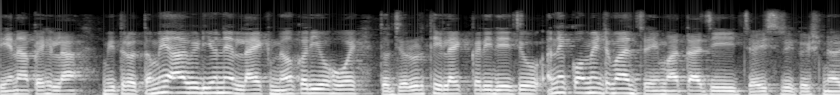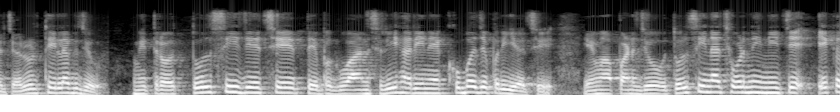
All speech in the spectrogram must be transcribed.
તેના પહેલાં, મિત્રો, તમે આ વિડીયોને લાઇક ન કર્યો હોય તો જરૂરથી લાઇક કરી દેજો અને કોમેન્ટમાં જય માતાજી, જય શ્રી કૃષ્ણ જરૂરથી લખજો. મિત્રો, તુલસી જે છે તે ભગવાન શ્રીહરિને ખૂબ જ પ્રિય છે. એમાં પણ જો તુલસીના છોડની નીચે એક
